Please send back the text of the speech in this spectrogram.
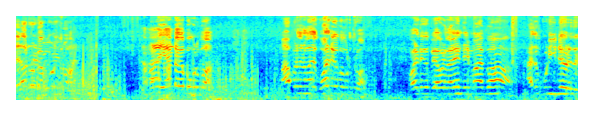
ஏதாவது ஒரு கப்பு கொடுத்துருவோம். நம்ம ஏன்டா கப்பு கொடுப்போம்? மாப்பிள்ளை மாதிரி கோல்டு கப்பு கொடுத்துருவோம். கோல்டு கப்பு எவ்வளோ விலையும் தெரியுமா இப்போ? அதுவும் குடிக்கிட்டே வருது.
